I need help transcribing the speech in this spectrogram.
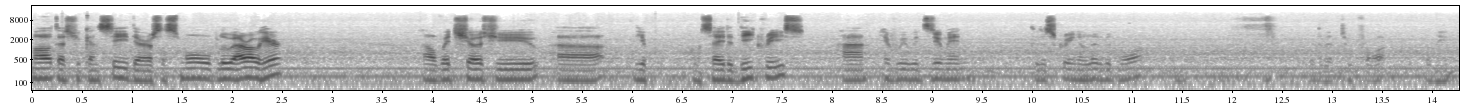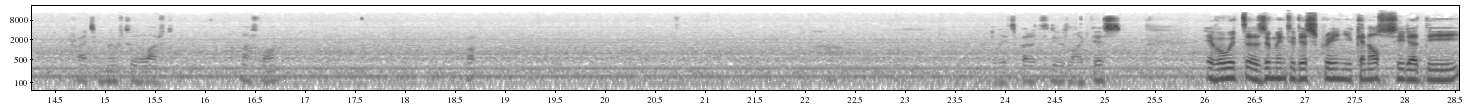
mode, as you can see, there's a small blue arrow here, uh, which shows you uh, the, I would say, the decrease. And if we would zoom in to the screen a little bit more, a little bit too far. Let me try to move to the left, last one. It's better to do it like this. If we would uh, zoom into this screen, you can also see that the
